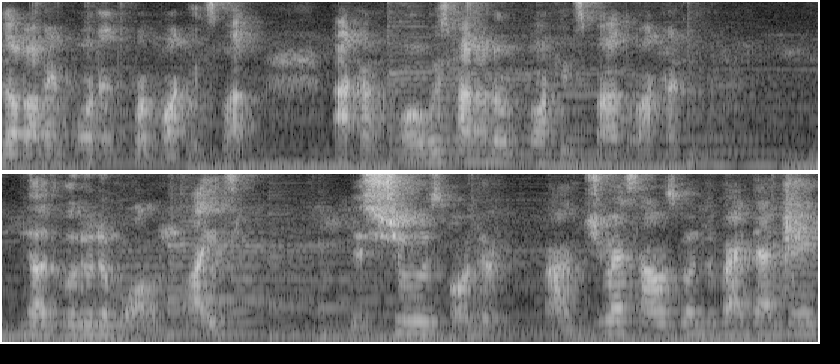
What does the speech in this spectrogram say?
not that important for parking spot. I can always find another parking spot or I can not go to the mall, right? The shoes or the uh, dress I was going to buy that day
